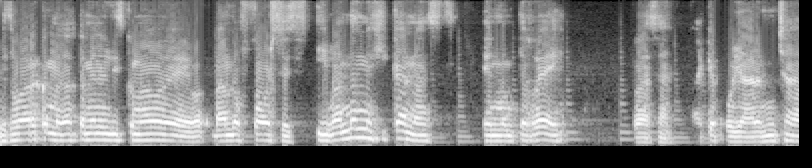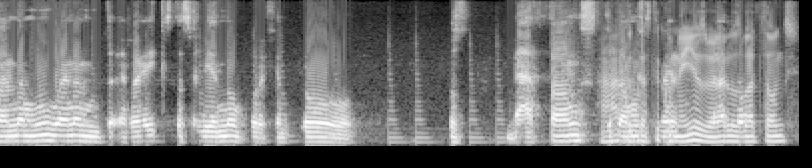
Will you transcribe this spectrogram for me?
les voy a recomendar también el disco nuevo de Band of Forces y bandas mexicanas en Monterrey. Raza, hay que apoyar. Hay mucha banda muy buena en Monterrey que está saliendo, por ejemplo, los Bad Thongs. Ah, tocaste con ellos, ¿verdad? Los Bad Thongs.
